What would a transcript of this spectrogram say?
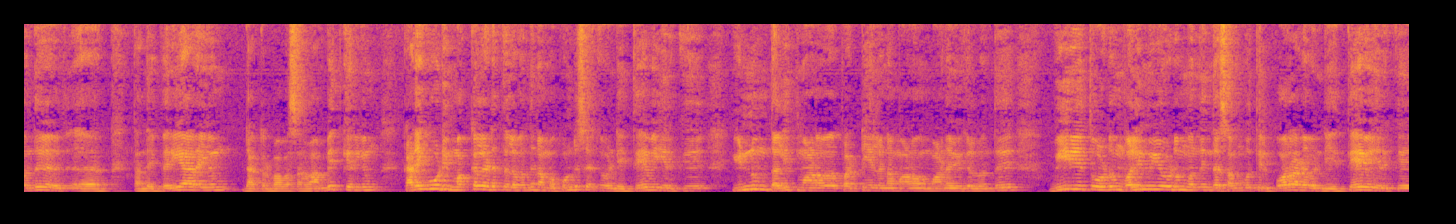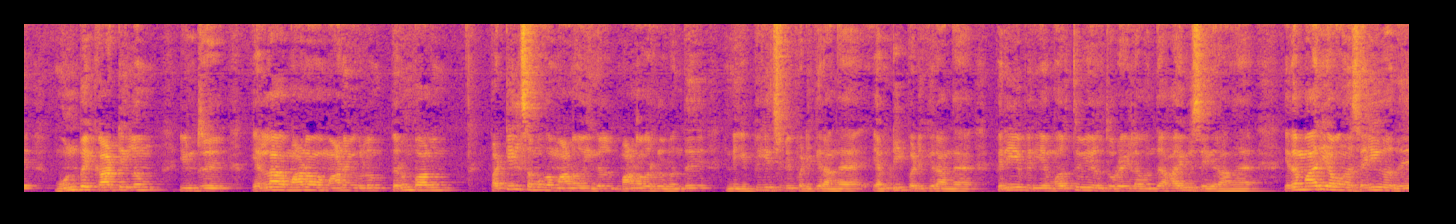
வந்து தந்தை பெரியாரையும் டாக்டர் பாபா சாஹேப் அம்பேத்கரையும் கடைகோடி மக்களிடத்துல வந்து நம்ம கொண்டு சேர்க்க வேண்டிய தேவை இருக்கு. இன்னும் தலித் மாணவ பட்டியலின மாணவ மாணவிகள் வந்து வீரியத்தோடும் வலிமையோடும் வந்து இந்த சமூகத்தில் போராட வேண்டிய தேவை இருக்கு. முன்பை காட்டிலும் இன்று எல்லா மாணவ மாணவிகளும் பெரும்பாலும் பட்டியல் சமூக மாணவிகள் மாணவர்கள் வந்து இன்னைக்கு பிஹெச்டி படிக்கிறாங்க எம்டி படிக்கிறாங்க பெரிய பெரிய மருத்துவியல் துறையில் வந்து ஆய்வு செய்கிறாங்க இதை மாதிரி அவங்க செய்வது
